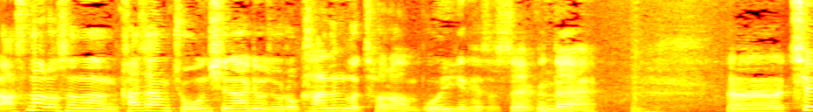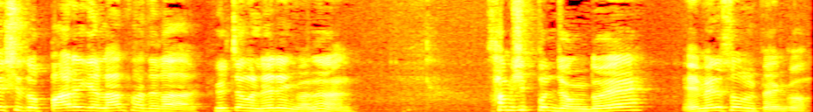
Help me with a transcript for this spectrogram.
아스날로서는 가장 좋은 시나리오로 가는 것처럼 보이긴 했었어요. 근데 어, 첼시도 빠르게 람파드가 결정을 내린 거는 30분 정도에 에메르손을 뺀 거.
